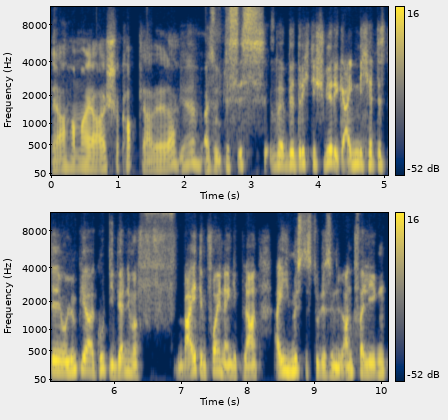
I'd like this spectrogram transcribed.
Ja, haben wir ja alles schon gehabt, glaube ich, oder? Ja, also das ist, wird richtig schwierig. Eigentlich hättest du Olympia, gut, die werden immer weit im Vorhinein geplant. Eigentlich müsstest du das in ein Land verlegen,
